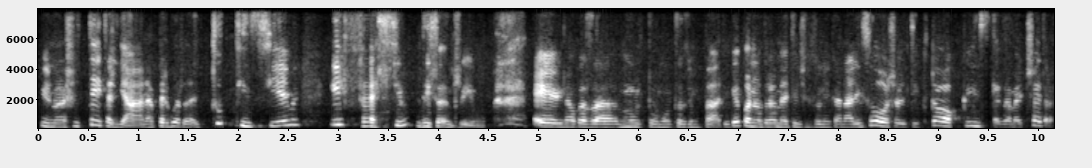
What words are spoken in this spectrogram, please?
in una, città italiana per guardare tutti insieme il Festival di Sanremo. È una cosa molto molto simpatica. E poi naturalmente ci sono i canali social, TikTok, Instagram, eccetera.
